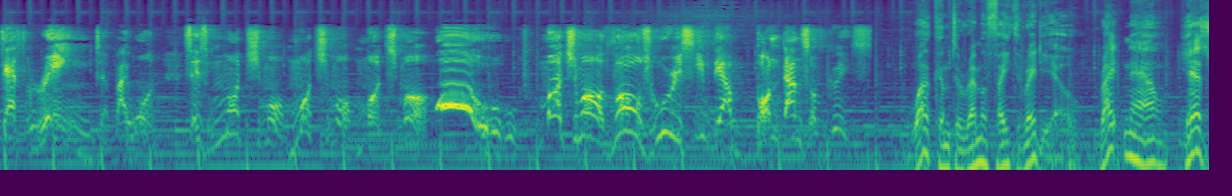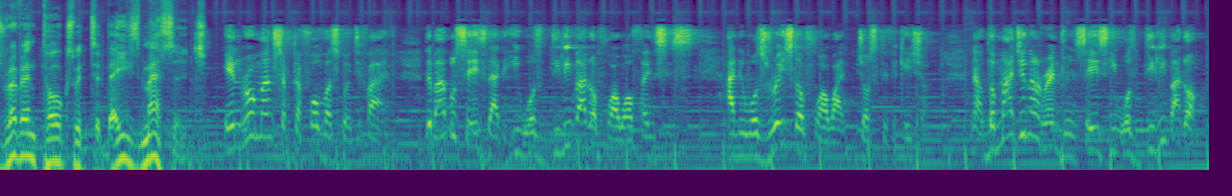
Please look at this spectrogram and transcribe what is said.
death reigned by one, says much more, much more, much more. Much more those who receive the abundance of grace. Welcome to Rhema Faith Radio. Right now, here's Reverend Talks with today's message. In Romans chapter 4, verse 25, the Bible says that he was delivered up for our offenses and he was raised up for our justification. Now, the marginal rendering says he was delivered up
